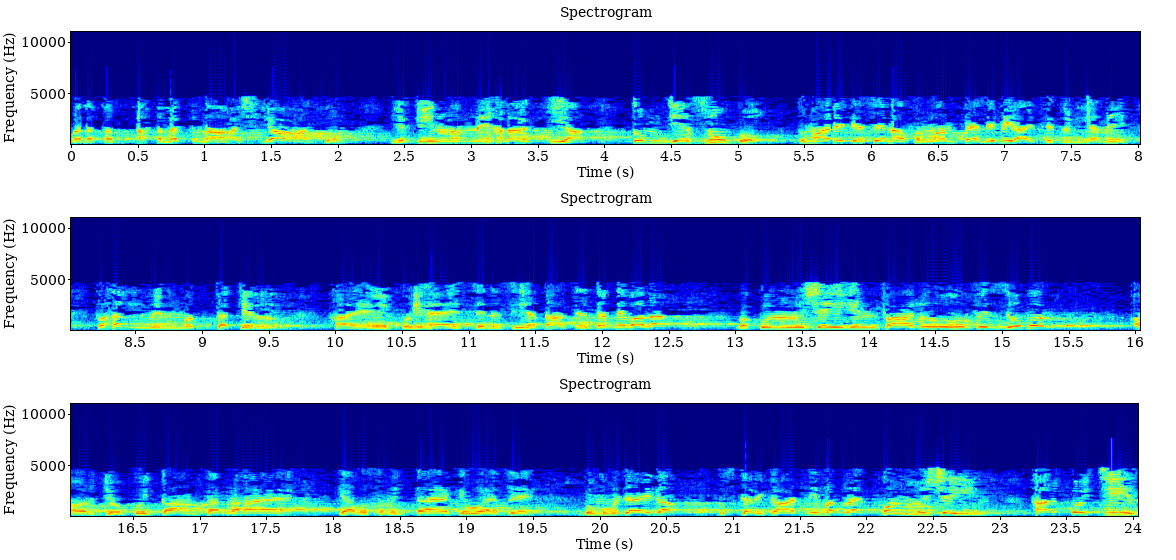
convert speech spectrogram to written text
وَلَقَدْ أَهْلَكْنَا أَشْيَاءَكُمْ یقیناً ہم نے ہلاک کیا۔ تم جیسوں کو، تمہارے جیسے نافرمان پہلے بھی آئے تھے دنیا میں۔ فَهَلْ مِن مُدَّكِرْ۔ ہائے، کوئی ہے اس سے نصیحت حاصل کرنے والا؟ وَكُلُّ شَيْءٍ فَعَلُوهُ فِي الزُّبُرْ۔ اور جو کوئی کام کر رہا ہے، کیا وہ سمجھتا ہے کہ وہ ایسے گم ہو جائے گا؟ اس کا ریکارڈ نہیں بن رہا ہے۔ کل شعین ہر کوئی چیز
